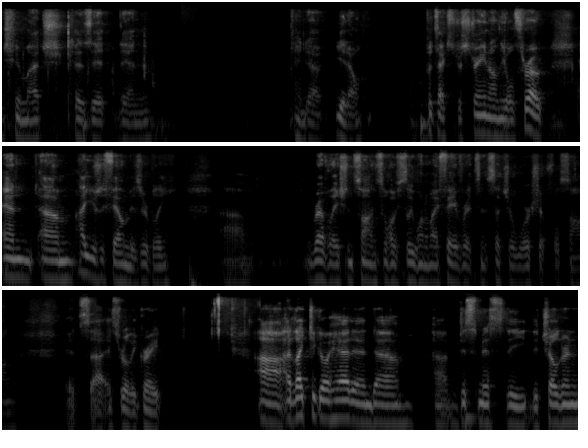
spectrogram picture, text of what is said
too much because it then kind of, you know, puts extra strain on the old throat. And um, I usually fail miserably. Um, Revelation song is obviously one of my favorites and such a worshipful song. It's, uh, it's really great. Uh, I'd like to go ahead and uh, uh dismiss the, the children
